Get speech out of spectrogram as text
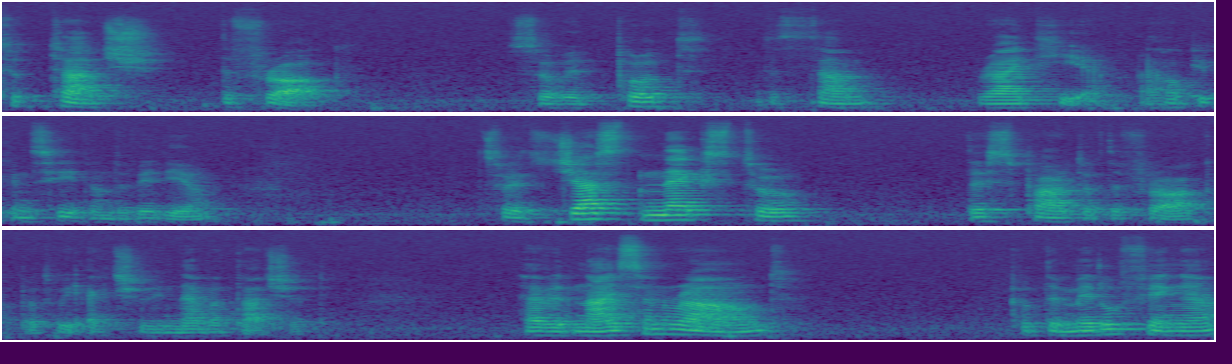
to touch the frog. So we put the thumb right here. I hope you can see it on the video. So it's just next to this part of the frog, but we actually never touch it. Have it nice and round, put the middle finger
